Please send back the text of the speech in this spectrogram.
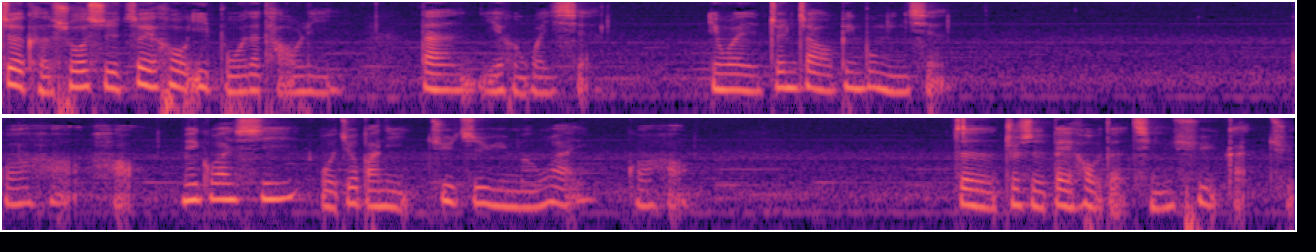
这可说是最后一搏的逃离，但也很危险，因为征兆并不明显。挂号好，没关系，我就把你拒之于门外。挂号，这就是背后的情绪感觉。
